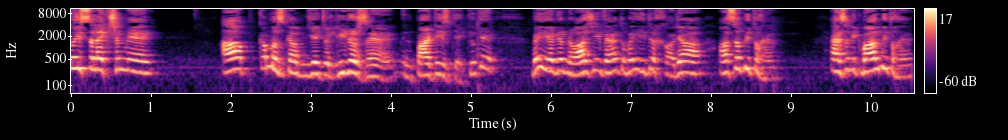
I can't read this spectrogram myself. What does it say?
तो इस इलेक्शन में आप कम अज कम ये जो लीडर्स हैं इन पार्टीज़ के, क्योंकि भाई अगर नवाज़ शरीफ है तो भाई इधर ख्वाजा आसफ भी तो है एहसन इकबाल भी तो है।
